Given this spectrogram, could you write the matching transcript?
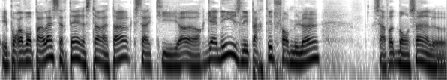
Et pour avoir parlé à certains restaurateurs qui, ça, qui organisent les parties de Formule 1, ça n'a pas de bon sens là.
